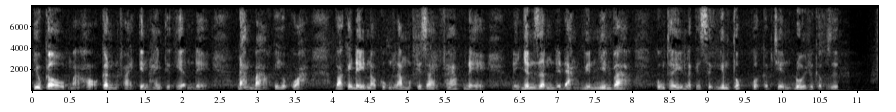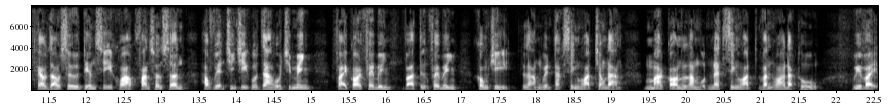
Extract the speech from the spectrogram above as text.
yêu cầu mà họ cần phải tiến hành thực hiện để đảm bảo cái hiệu quả. Và cái đấy nó cũng là một cái giải pháp để để nhân dân để đảng viên nhìn vào cũng thấy là cái sự nghiêm túc của cấp trên đối với cấp dưới. Theo giáo sư tiến sĩ khoa học Phan Xuân Sơn, Học viện Chính trị Quốc gia Hồ Chí Minh, phải coi phê bình và tự phê bình không chỉ là nguyên tắc sinh hoạt trong Đảng mà còn là một nét sinh hoạt văn hóa đặc thù. Vì vậy,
